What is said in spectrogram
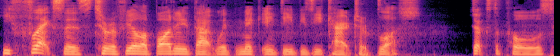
he flexes to reveal a body that would make a DBZ character blush, juxtaposed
